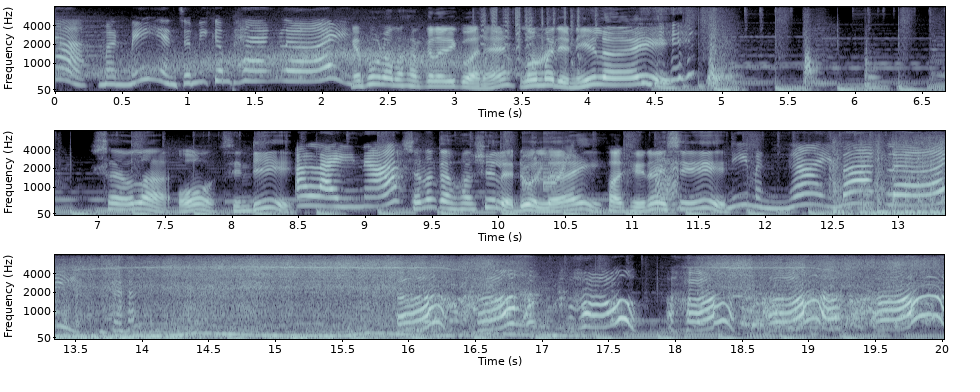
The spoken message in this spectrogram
อะมันไม่เห็นจะมีกำแพงเลย งั้นพวกเรามาทำกันเลยดีกว่านะ ลงมาเดี๋ยวนี้เลย ใช่แล้วล่ะ โอ้ซินดี้อะไรนะ ฉันต้องการความช่วยเหลือด่วนเลยฝากถือหน่อยสินี่มันง่ายมากเลย เออเออเออเออเออเออ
